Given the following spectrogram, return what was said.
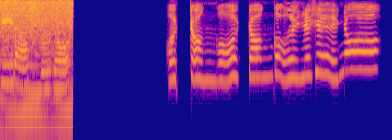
び出すよおっとんごおっとんごうれしいな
